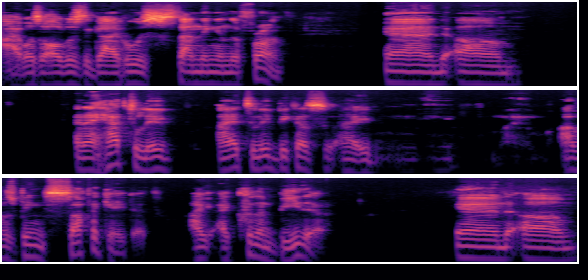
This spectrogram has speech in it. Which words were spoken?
i was always the guy who was standing in the front and um, and I had to leave. I had to leave because I I was being suffocated. I, I couldn't be there, and um,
